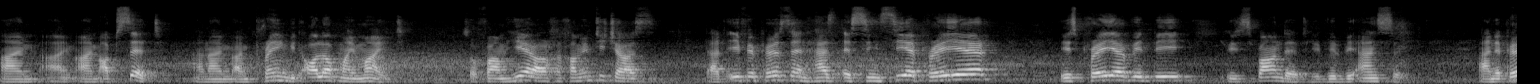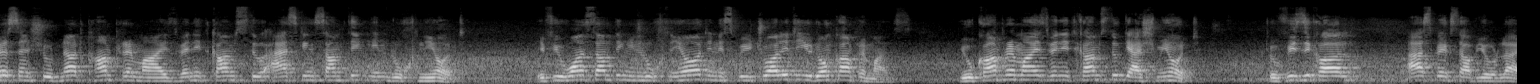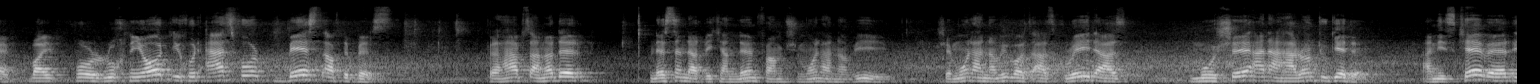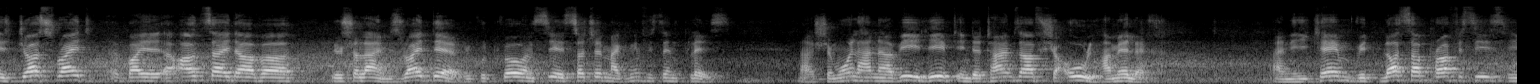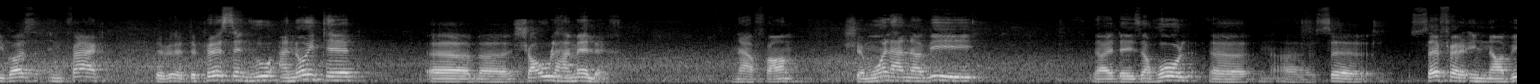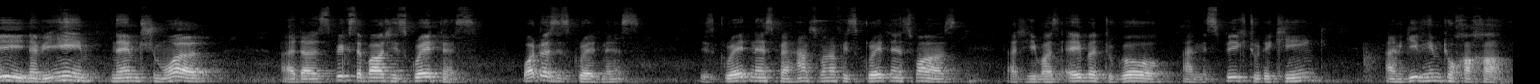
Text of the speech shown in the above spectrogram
I'm, I'm, I'm upset and I'm, I'm praying with all of my might. So from here, our Chachamim teach us that if a person has a sincere prayer, his prayer will be responded, it will be answered. And a person should not compromise when it comes to asking something in Ruchniot. If you want something in Ruchniot, in spirituality, you don't compromise. You compromise when it comes to Gashmiot, to physical aspects of your life. By for ruchniot, you could ask for best of the best. Perhaps another lesson that we can learn from Shmuel Hanavi. Shmuel Hanavi was as great as Moshe and Aharon together, and his kever is just right by uh, outside of uh. It's right there. We could go and see. It's such a magnificent place. Now, Shmuel Hanavi lived in the times of Shaul Hamelech and he came with lots of prophecies. He was, in fact, the, the person who anointed uh, uh, Shaul HaMelech. Now, from Shemuel HaNavi, uh, there is a whole uh, uh, sefer in Navi, Navi'im, named Shemuel, uh, that speaks about his greatness. What was his greatness? His greatness, perhaps one of his greatness was that he was able to go and speak to the king and give him to tochacha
